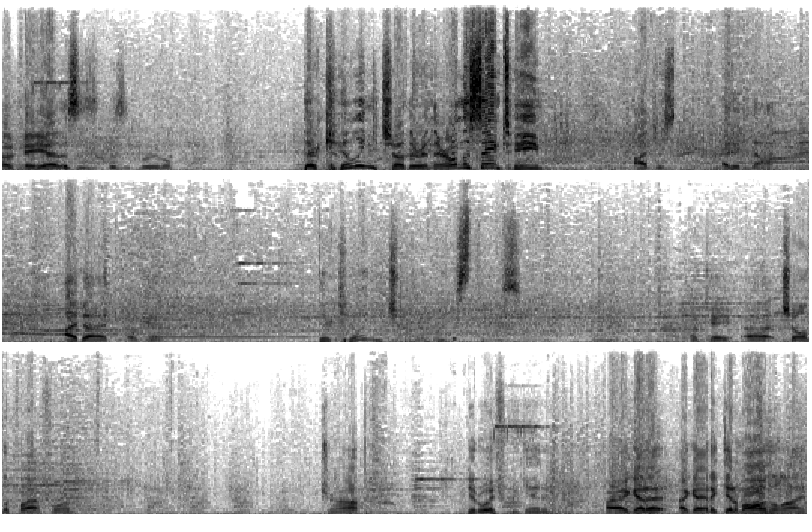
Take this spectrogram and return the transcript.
Okay, yeah, this is this is brutal. They're killing each other and they're on the same team. I just I didn't die. I died. Okay. They're killing each other. What is this? Okay, uh, chill on the platform. Drop. Get away from Ganon. Alright, I gotta I gotta get them all in the line.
